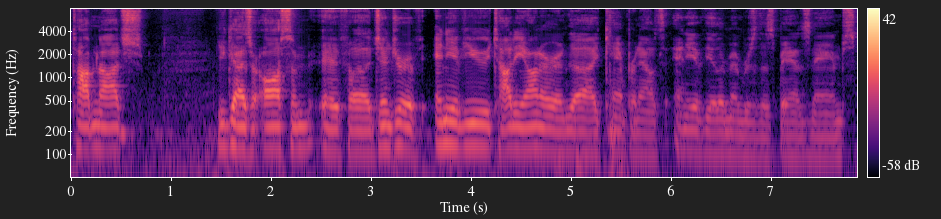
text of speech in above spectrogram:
top notch. You guys are awesome. If uh, Jinjer, if any of you, Tatiana, and uh, I can't pronounce any of the other members of this band's names,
